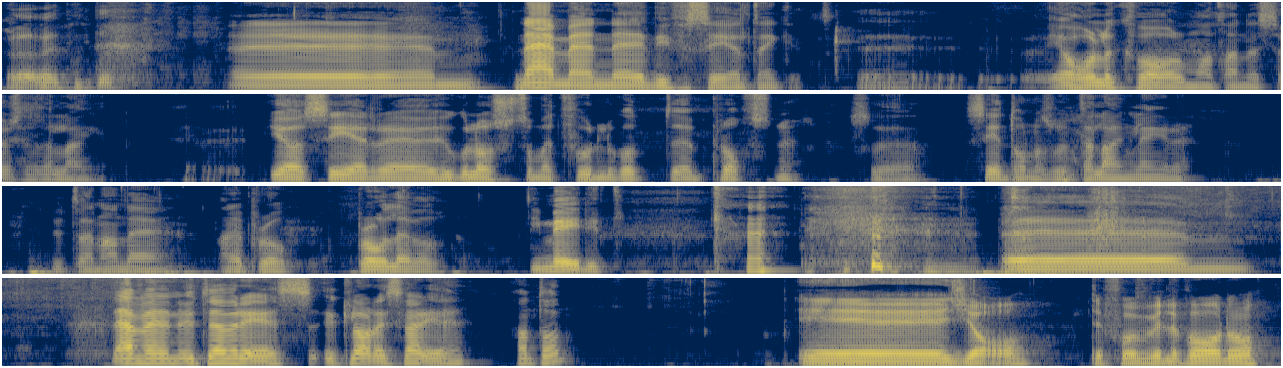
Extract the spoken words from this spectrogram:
Jag vet inte. Ehm, nej men eh, vi får se helt enkelt. Eh, jag håller kvar om att han är största talangen. Jag ser eh, Hugo Larsson som ett fullgott eh, proffs nu. Så jag ser inte honom som en talang längre. Utan han är, han är pro. Pro level. He made it. Ehm, nej men utöver det, klara i Sverige, Anton? Eh, ja, det får vi väl vara då.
